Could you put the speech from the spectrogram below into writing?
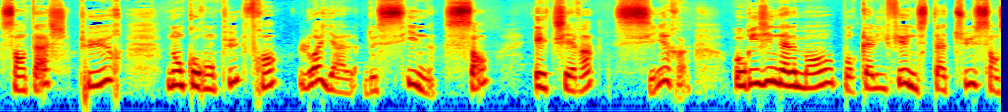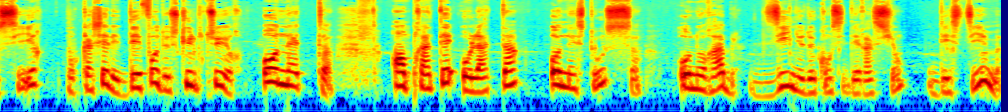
sans tache, pur, non corrompu, franc, loyal de Sin sans et Tchera cire, originellement pour qualifier une statue sans cire pour cacher les défauts de sculpture honnête, emprunté au latin honestus, honorable, digne de considération, d'estime,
